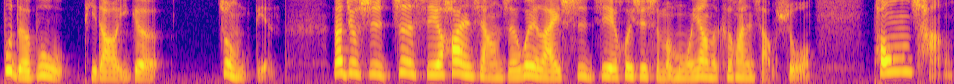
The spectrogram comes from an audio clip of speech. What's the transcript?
不得不提到一个重点。那就是这些幻想着未来世界会是什么模样的科幻小说，通常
